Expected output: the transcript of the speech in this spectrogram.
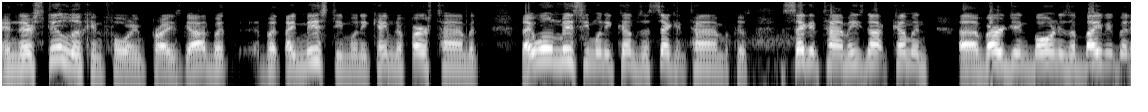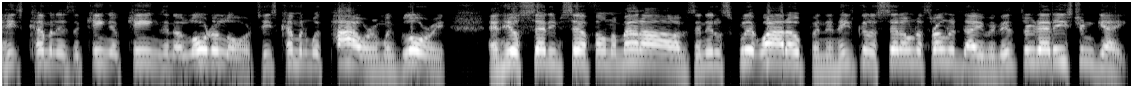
and they're still looking for him, praise God. But but they missed him when he came the first time, but they won't miss him when he comes the second time because the second time he's not coming a virgin born as a baby, but he's coming as the King of Kings and the Lord of Lords. He's coming with power and with glory, and he'll set himself on the Mount of Olives, and it'll split wide open, and he's going to sit on the throne of David in through that eastern gate.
